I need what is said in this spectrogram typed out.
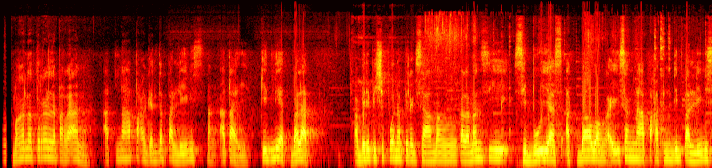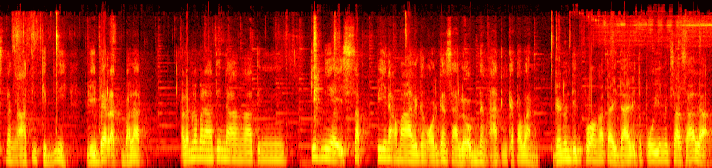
Mga natural na paraan at napakagandang panlinis ng atay, kidney at balat. Ang benepisyo po ng pinagsamang kalamansi, sibuyas at bawang ay isang napakatinding panlinis ng ating kidney, liver at balat. Alam naman natin na ang ating kidney ay isa sa pinakamahalagang organ sa loob ng ating katawan. Ganon din po ang atay dahil ito po yung nagsasala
